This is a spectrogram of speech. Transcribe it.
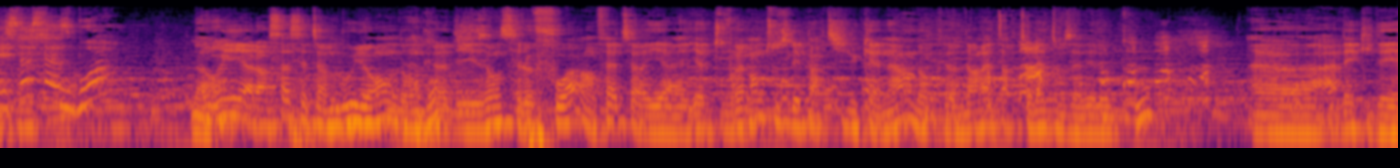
Et ça, ça se boit? Oui, alors ça c'est un bouillon, donc euh, disons c'est le foie. En fait, il y a, il y a tout- vraiment toutes les parties du canard. Donc euh, dans la tartelette, vous avez le cou euh, avec des,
